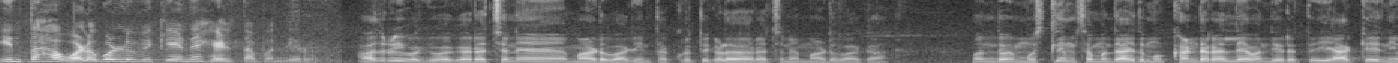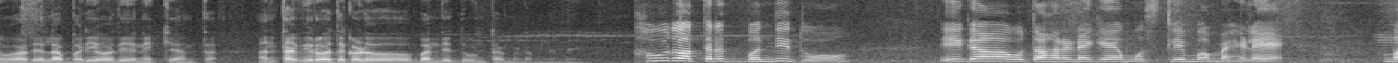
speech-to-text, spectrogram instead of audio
ಇಂತಹ ಒಳಗೊಳ್ಳುವಿಕೆಯೇ ಹೇಳ್ತಾ ಬಂದಿರೋದು. ಆದರೂ ಇವಾಗ ಇವಾಗ ರಚನೆ ಮಾಡುವಾಗ, ಇಂಥ ಕೃತಿಗಳ ರಚನೆ ಮಾಡುವಾಗ ಒಂದು ಮುಸ್ಲಿಂ ಸಮುದಾಯದ ಮುಖಂಡರಲ್ಲೇ ಒಂದಿರುತ್ತೆ ಯಾಕೆ ನೀವು ಅದೆಲ್ಲ ಬರೆಯೋದೇನಕ್ಕೆ ಅಂತ? ಅಂಥ ವಿರೋಧಗಳು ಬಂದಿದ್ದು ಉಂಟಾ ಮೇಡಮ್ ನಿಮಗೆ? ಹೌದು, ಆ ಥರದ್ದು ಬಂದಿದ್ದು. ಈಗ ಉದಾಹರಣೆಗೆ ಮುಸ್ಲಿಂ ಮಹಿಳೆ, ಮ,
